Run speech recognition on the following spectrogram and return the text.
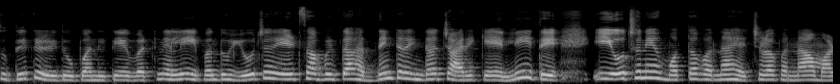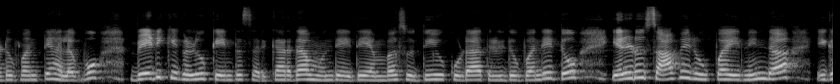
ಸುದ್ದಿ ತಿಳಿದು ಬಂದಿದೆ. ಒಟ್ಟಿನಲ್ಲಿ ಈ ಒಂದು ಯೋಜನೆ ಎರಡು ಸಾವಿರದ ಹದಿನೆಂಟರಿಂದ ಜಾರಿಕೆಯಲ್ಲಿ ಇದೆ. ಈ ಯೋಜನೆಯ ಮೊತ್ತವನ್ನು, ಹೆಚ್ಚಳವನ್ನು ಮಾಡುವಂತೆ ಹಲವು ಬೇಡಿಕೆಗಳು ಕೇಂದ್ರ ಸರ್ಕಾರದ ಮುಂದೆ ಇದೆ ಎಂಬ ಸುದ್ದಿಯೂ ಕೂಡ ತಿಳಿದು ಬಂದಿದ್ದು, ಎರಡು ಸಾವಿರ ರೂಪಾಯಿನಿಂದ ಈಗ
